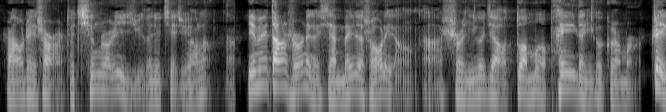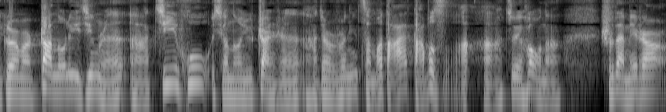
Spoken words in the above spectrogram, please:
然后这事儿就轻而易举的就解决了啊！因为当时那个鲜卑的首领啊，是一个叫段墨呸的一个哥们儿，这哥们战斗力惊人啊，几乎相当于战神啊，就是说你怎么打也打不死啊！最后呢，实在没招，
